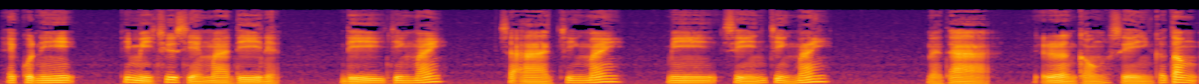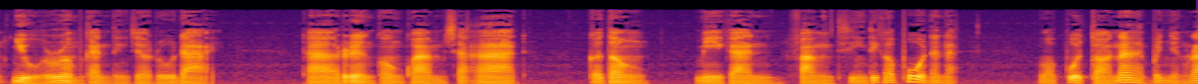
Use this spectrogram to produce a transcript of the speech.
ไอ้คนนี้ที่มีชื่อเสียงมาดีเนี่ย ดีจริงไหมสะอาดจริงไหมมีศีลจริงไหมนะถ้า เรื่องของศีลก็ต้องอยู่ร่วมกันถึงจะรู้ได้ ถ้าเรื่องของความสะอาด ก็ต้องมีการฟังสิ่งที่เขาพูดนั่นแหละ ว่าพูดต่อหน้าเป็นอย่างไร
